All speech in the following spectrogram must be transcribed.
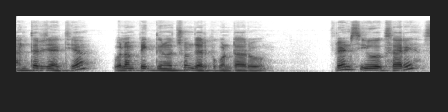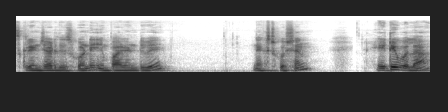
అంతర్జాతీయ ఒలింపిక్ దినోత్సవం జరుపుకుంటారు. ఫ్రెండ్స్ ఇవి ఒకసారి స్క్రీన్ షాట్ తీసుకోండి. ఇంపార్టెంట్వి నెక్స్ట్ క్వశ్చన్. ఇటీవల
